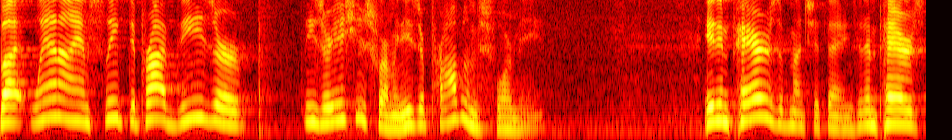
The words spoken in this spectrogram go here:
But when I am sleep deprived, these are these are issues for me, these are problems for me. It impairs a bunch of things. It impairs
